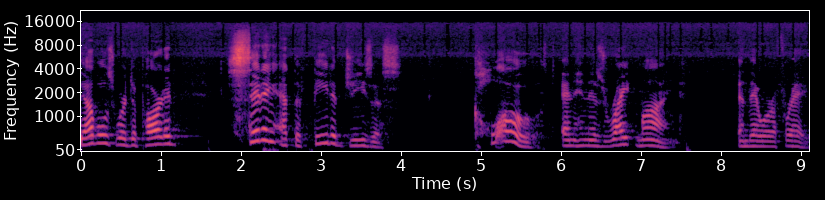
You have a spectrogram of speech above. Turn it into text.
devils were departed, sitting at the feet of Jesus, clothed and in his right mind, and they were afraid.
